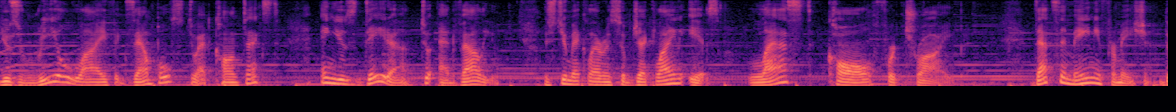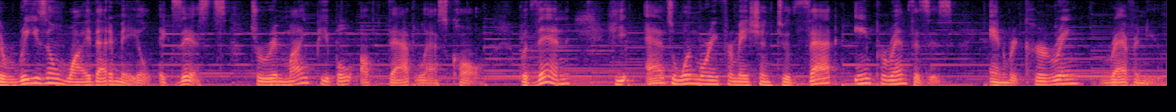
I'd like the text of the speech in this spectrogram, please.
Use real life examples to add context. And use data to add value. Stu McLaren's subject line is Last Call for Tribe. That's the main information, the reason why that email exists, to remind people of that last call. But then he adds one more information to that in parentheses and recurring revenue.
